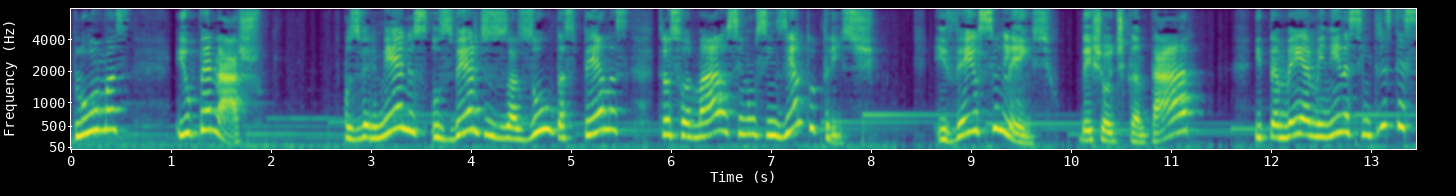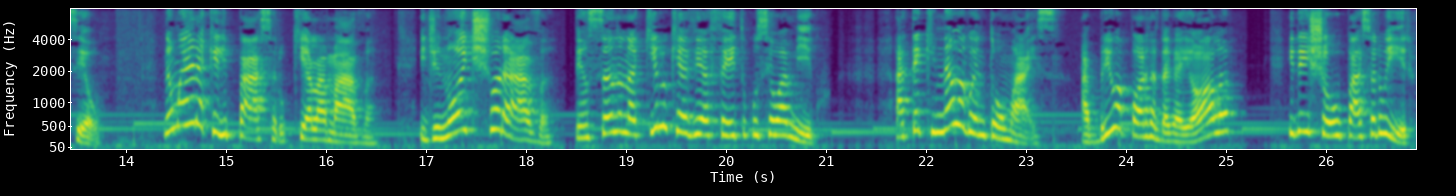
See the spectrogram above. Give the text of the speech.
plumas e o penacho. Os vermelhos, os verdes, os azul das penas transformaram-se num cinzento triste. E veio o silêncio. Deixou de cantar e também a menina se entristeceu. Não era aquele pássaro que ela amava. E de noite chorava, pensando naquilo que havia feito com seu amigo até que não aguentou mais. Abriu a porta da gaiola e deixou o pássaro ir.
